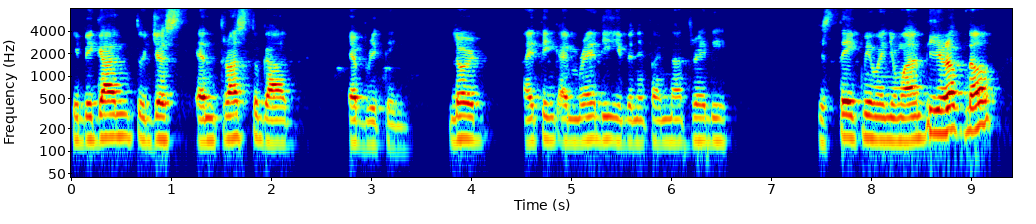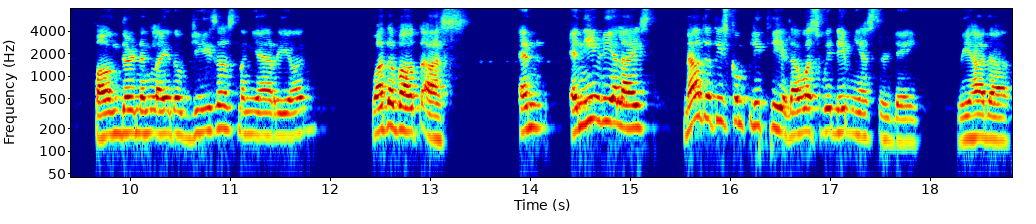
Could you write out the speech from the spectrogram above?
he began to just entrust to God everything. Lord, I think I'm ready even if I'm not ready. Just take me when you want. Hirap, no? Founder ng Light of Jesus, nangyari yon. What about us? And and he realized Now that he's completely healed, I was with him yesterday. We had a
